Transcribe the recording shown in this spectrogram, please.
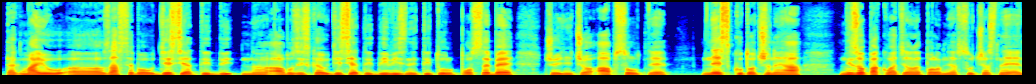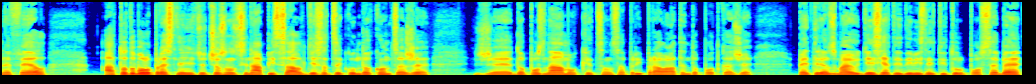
tak majú uh, za sebou desiatý, no, alebo získajú desiatý divízny titul po sebe, čo je niečo absolútne neskutočné a nezopakovateľné podľa mňa v súčasnej NFL. A toto bolo presne niečo, čo som si napísal 10 sekúnd do konca, že, že do poznámok, keď som sa pripravoval na tento podcast, že Patriots majú 10. divízny titul po sebe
